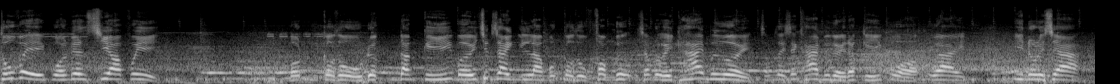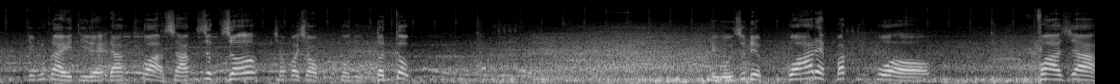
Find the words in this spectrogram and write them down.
thú vị của huấn luyện viên Siafi. Một cầu thủ được đăng ký với chức danh là một cầu thủ phòng ngự trong đội hình 20 người, trong danh sách 20 người đăng ký của UAE Indonesia. Nhưng lúc này thì lại đang tỏa sáng rực rỡ trong vai trò của một cầu thủ tấn công. Tình huống dứt điểm quá đẹp mắt của Faja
